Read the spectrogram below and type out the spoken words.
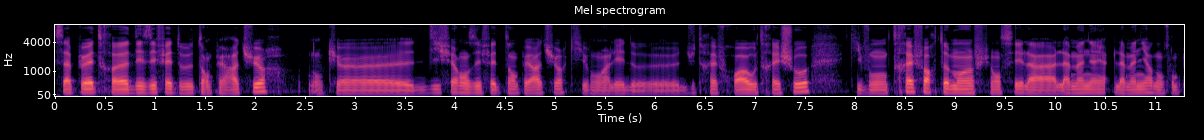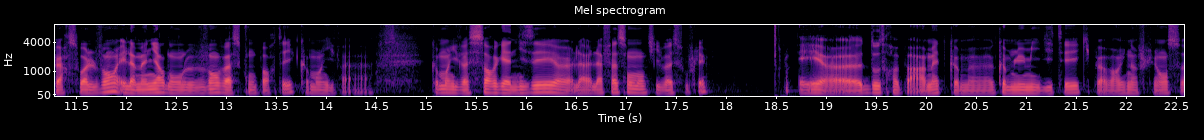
ça peut être euh, des effets de température. Donc euh, différents effets de température qui vont aller du très froid au très chaud, qui vont très fortement influencer la, manière, dont on perçoit le vent et la manière dont le vent va se comporter, comment il va, s'organiser, euh, la, façon dont il va souffler. Et d'autres paramètres comme l'humidité qui peut avoir une influence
